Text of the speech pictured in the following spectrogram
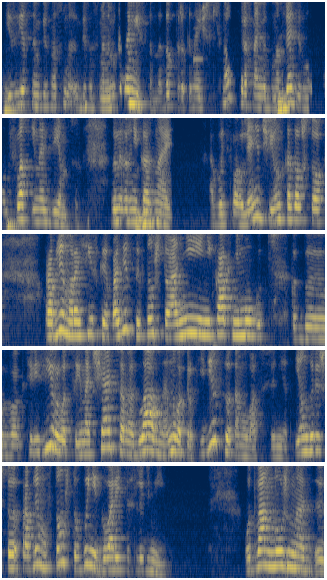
известным бизнесмен, бизнесменом, экономистом, да, доктор экономических наук, вчера с нами был на связи, Владислав Иноземцев. Вы наверняка знаете Владислава Леонидовича, и он сказал, что Проблема российской оппозиции в том, что они никак не могут как бы активизироваться и начать самое главное. Ну, во-первых, единства там у вас все нет. И он говорит, что проблема в том, что вы не говорите с людьми. Вот вам нужно, э,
